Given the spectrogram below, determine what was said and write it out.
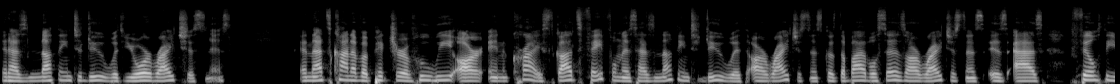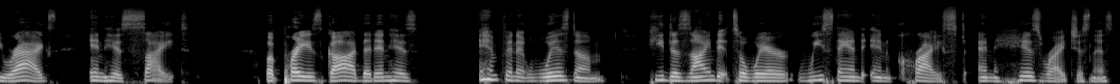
It has nothing to do with your righteousness. And that's kind of a picture of who we are in Christ. God's faithfulness has nothing to do with our righteousness because the Bible says our righteousness is as filthy rags in his sight. But praise God that in his infinite wisdom, he designed it to where we stand in Christ and his righteousness.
